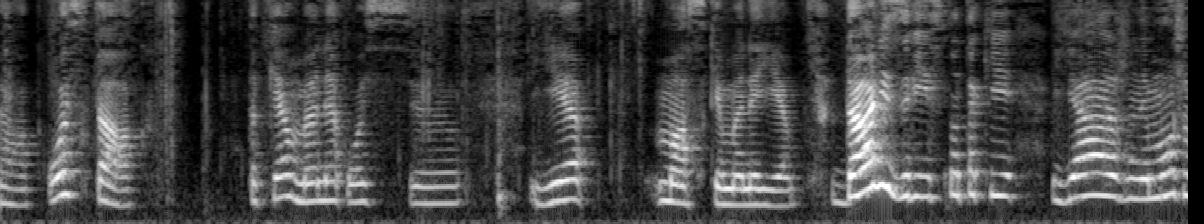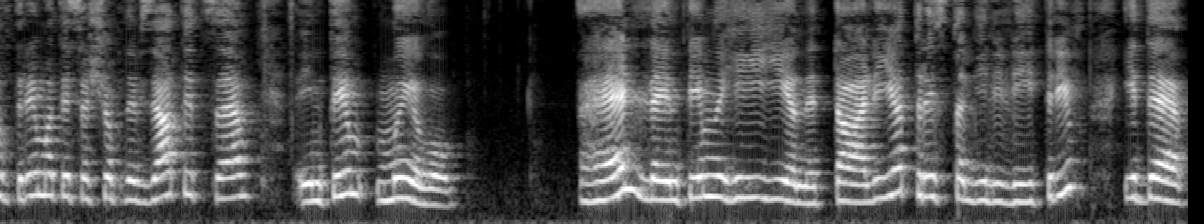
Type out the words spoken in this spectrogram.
Так, ось так. Таке в мене ось е, є. Маски в мене є. Далі, звісно, таки, я ж не можу втриматися, щоб не взяти це інтим мило. Гель для інтимної гігієни. Талія 300 мл. Іде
